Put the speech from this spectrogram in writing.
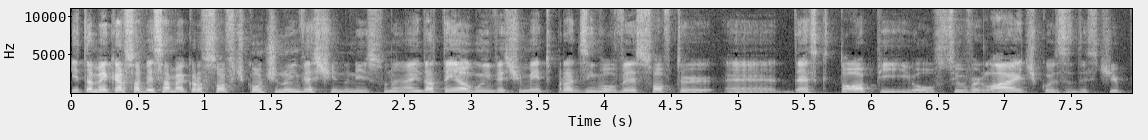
E também quero saber se a Microsoft continua investindo nisso, né? Ainda tem algum investimento para desenvolver software é, desktop ou Silverlight, coisas desse tipo?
